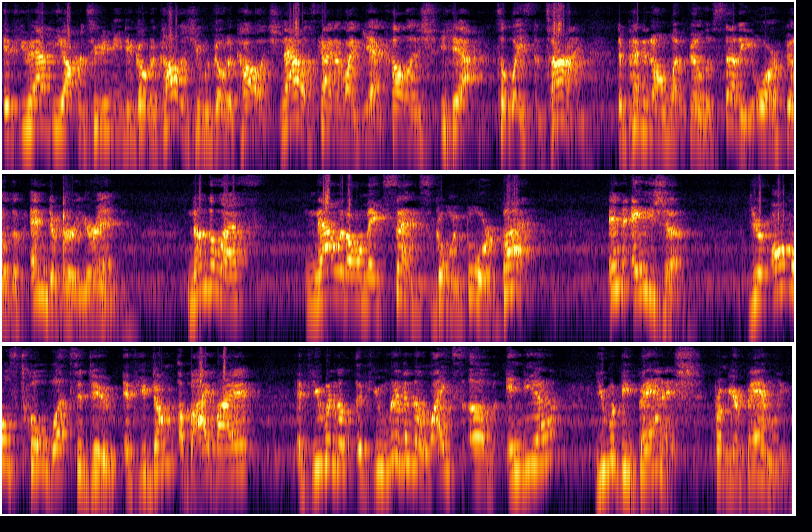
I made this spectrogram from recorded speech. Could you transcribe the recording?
if you have the opportunity to go to college, you would go to college. Now it's kind of like, yeah, college, yeah, it's a waste of time, depending on what field of study or field of endeavor you're in. Nonetheless, now it all makes sense going forward. But in Asia, you're almost told what to do. If you don't abide by it, if you in the if you live in the likes of India, you would be banished from your family.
